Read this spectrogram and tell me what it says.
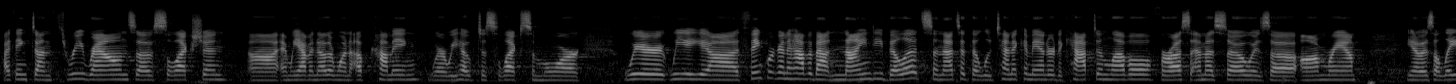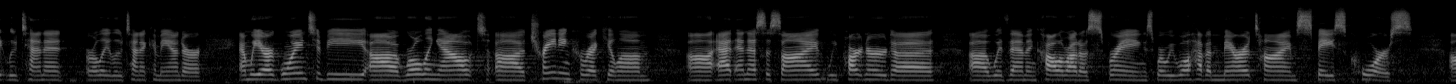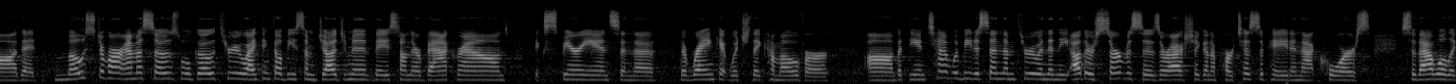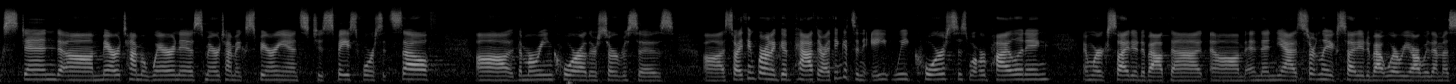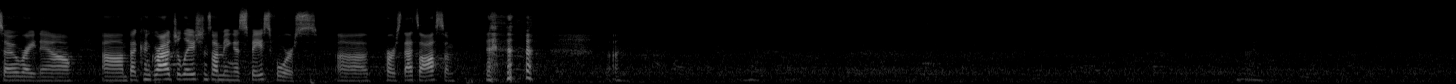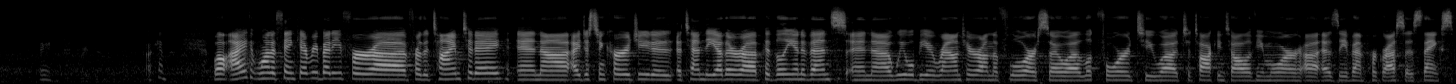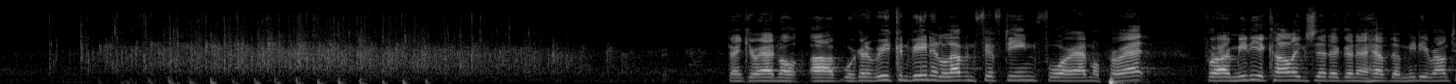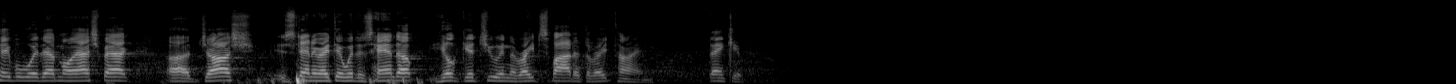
I think, done three rounds of selection, uh, and we have another one upcoming where we hope to select some more. We're, we uh, think we're going to have about 90 billets, and that's at the lieutenant commander to captain level. For us, MSO is a on ramp, you know, as a late lieutenant, early lieutenant commander. And we are going to be uh, rolling out uh, training curriculum uh, at NSSI. We partnered uh, uh, with them in Colorado Springs, where we will have a maritime space course uh, that most of our MSOs will go through. I think there'll be some judgment based on their background, experience, and the, the rank at which they come over. Uh, but the intent would be to send them through, and then the other services are actually going to participate in that course. So that will extend um, maritime awareness, maritime experience to Space Force itself, uh, the Marine Corps, other services. Uh, so I think we're on a good path there. I think it's an eight-week course is what we're piloting, and we're excited about that. Um, and then, yeah, certainly excited about where we are with MSO right now. Um, but congratulations on being a Space Force uh, person. That's awesome. Okay. Well, I want to thank everybody for, uh, for the time today, and uh, I just encourage you to attend the other uh, pavilion events, and uh, we will be around here on the floor, so uh, look forward to, uh, to talking to all of you more as the event progresses. Thanks. Thank you, Admiral. We're going to reconvene at 11:15 for Admiral Perret. For our media colleagues that are going to have the media roundtable with Admiral Aeschbach, Josh is standing right there with his hand up. He'll get you in the right spot at the right time. Thank you.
